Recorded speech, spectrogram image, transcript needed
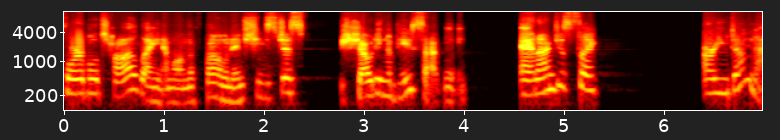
horrible child I am on the phone. And she's just shouting abuse at me. And I'm just like, are you done now?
